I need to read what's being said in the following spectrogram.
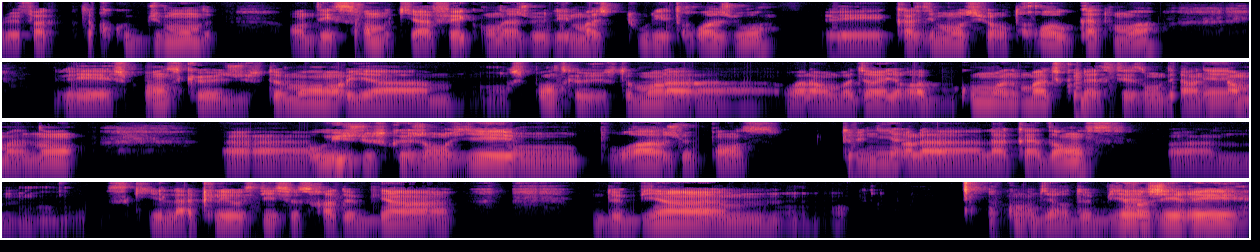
le facteur Coupe du Monde en décembre qui a fait qu'on a joué des matchs tous les trois jours et quasiment sur trois ou quatre mois. Et je pense que justement, il y a, je pense que justement, là, voilà, on va dire, il y aura beaucoup moins de matchs que la saison dernière. Maintenant, euh, oui, jusque janvier, on pourra, je pense, tenir la, la cadence. Euh, ce qui est la clé aussi, ce sera de bien, de bien, euh, comment dire, de bien gérer,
